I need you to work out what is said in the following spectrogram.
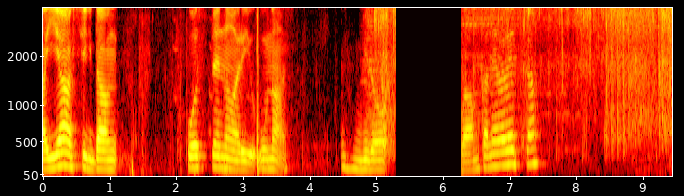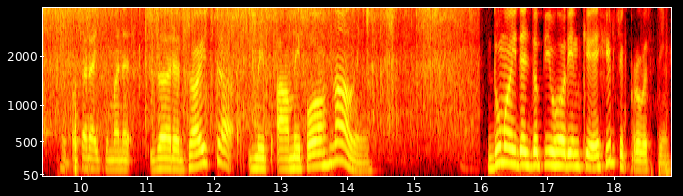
А, я всегда по сценарію у нас відео ламка невеличка. Батарейки в мене заряджаються, ми, а ми погнали. Думаю, десь до півгодинки ефірчик провести.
